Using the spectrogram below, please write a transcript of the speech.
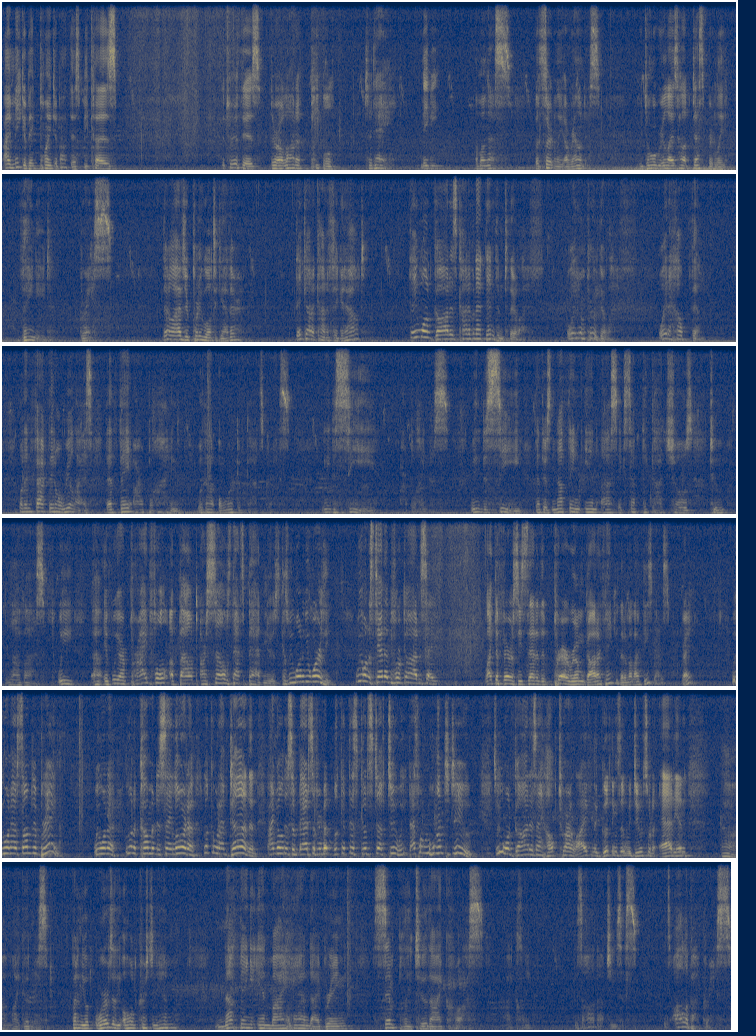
I make a big point about this because the truth is, there are a lot of people today, maybe among us, but certainly around us, who don't realize how desperately they need grace. Their lives are pretty well together they got it kind of figured out. They want God as kind of an addendum to their life, a way to improve their life, a way to help them. When in fact, they don't realize that they are blind without a work of God's grace. We need to see our blindness. We need to see that there's nothing in us except that God chose to love us. We uh, if we are prideful about ourselves, that's bad news because we want to be worthy. We want to stand up before God and say, like the Pharisees said in the prayer room, God, I thank you that I'm not like these guys, right? We want to have something to bring. We want to we want to come and to say, Lord, uh, look at what I've done, and I know there's some bad stuff here, but look at this good stuff too. We, that's what we want to do. So we want God as a help to our life and the good things that we do sort of add in. Oh my goodness! But in the words of the old Christian hymn, nothing in my hand I bring, simply to Thy cross I cling. It's all about Jesus. It's all about grace.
